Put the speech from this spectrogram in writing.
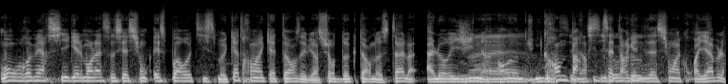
On remercie également l'association Espoir Autisme 94 et bien sûr Docteur Nostal à l'origine Ouais, d'une grande partie de cette beaucoup. organisation incroyable.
